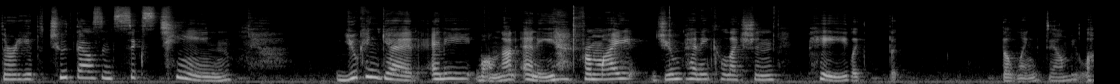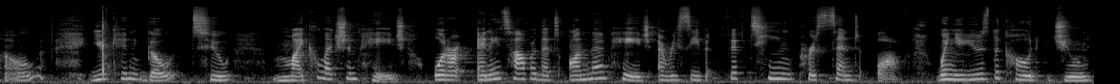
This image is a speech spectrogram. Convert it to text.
30th, 2016, you can get any, well, not any, from my June Penny collection page, like the link down below. You can go to my collection page, order any topper that's on that page and receive 15% off when you use the code June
